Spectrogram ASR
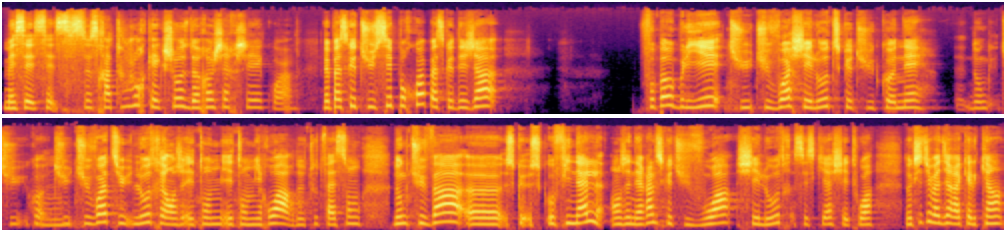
Mais c'est c'est ce sera toujours quelque chose de recherché, quoi. Mais parce que tu sais pourquoi? Parce que déjà, faut pas oublier, tu, tu vois chez l'autre ce que tu connais. Donc tu, Mhm. tu, tu vois, tu, l'autre est, en- est ton, est ton miroir de toute façon. Donc tu vas, euh, ce que, ce- au final, en général, ce que tu vois chez l'autre, c'est ce qu'il y a chez toi. Donc si tu vas dire à quelqu'un,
